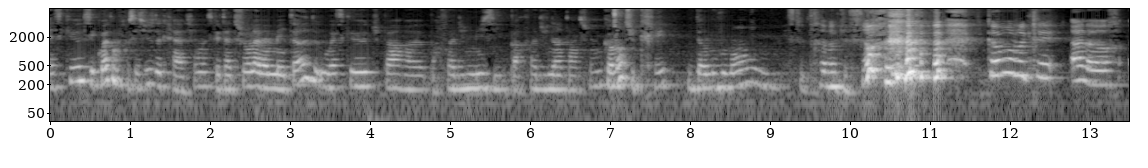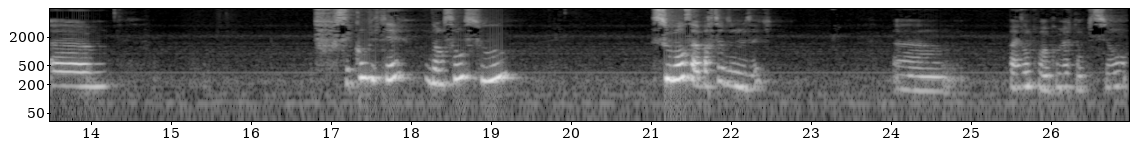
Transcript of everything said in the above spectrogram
est-ce que c'est quoi ton processus de création? Est-ce que tu as toujours la même méthode ou est-ce que tu pars euh, parfois d'une musique, parfois d'une intention? Comment tu crées d'un mouvement ou- C'est une très bonne question. Comment je crée? Alors, euh, c'est compliqué dans le sens où souvent ça va partir d'une musique. Euh, par exemple, pour ma première compétition,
